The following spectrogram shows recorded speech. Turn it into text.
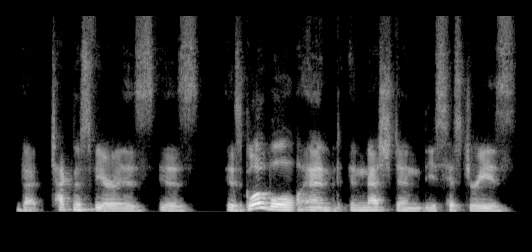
that technosphere is is is global and enmeshed in these histories,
